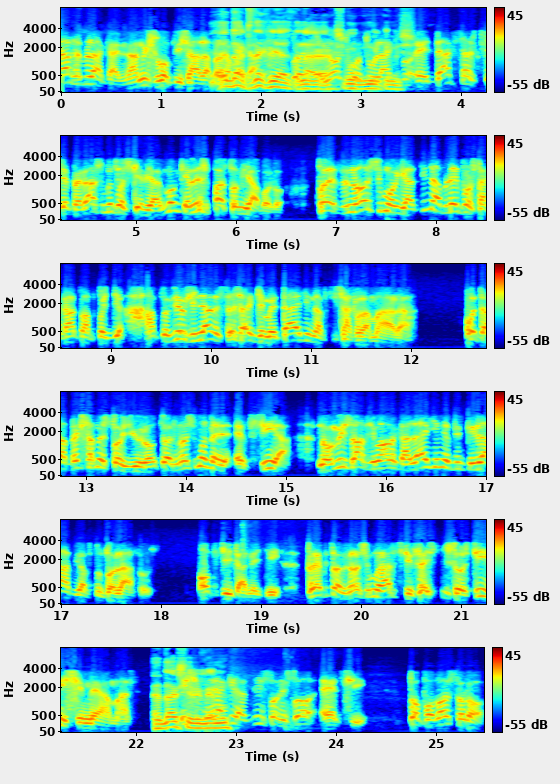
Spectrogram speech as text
κάθε βλάκα είναι, να μην χρησιμοποιήσει άλλα πράγματα. Εντάξει, δεν χρειάζεται να χρησιμοποιήσουμε Εντάξει, θα ξεπεράσουμε το σχεδιασμό και λες πας στο διάβολο. Το εθνόσημο γιατί να βλέπει προς τα κάτω από το, από το 2004 και μετά έγινε αυτή η σαχλαμάρα. Όταν παίξαμε στο Euro, το εθνόσημο ήταν ευθεία. Νομίζω, αν θυμάμαι καλά, έγινε επιπυλάβει αυτό το λάθος. Όποιοι ήταν εκεί. Πρέπει το εθνόσημο να έρθει στη θέση τη σωστή η σημαία μας. Εντάξει, η σημαία και στον ιστό έτσι. Το ποδόσφαιρο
